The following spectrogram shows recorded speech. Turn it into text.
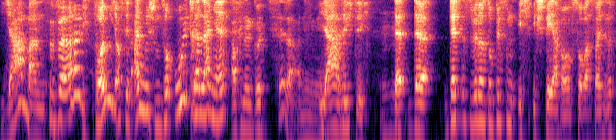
Ja, Mann. Was? Ich freue mich auf den Anime schon so ultra lange. Auf einen Godzilla-Anime. Ja, richtig. Mhm. Der, der, das ist wieder so ein bisschen, ich, ich stehe einfach auf sowas, weiß ich nicht.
